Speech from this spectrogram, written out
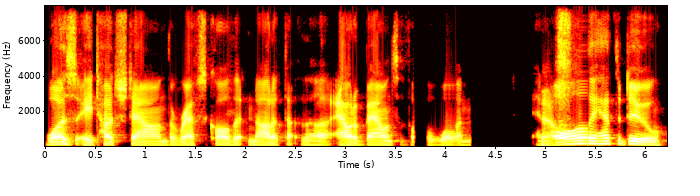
was a touchdown. The refs called it not a t- uh, out of bounds of the one. And Yes. all they had to do,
